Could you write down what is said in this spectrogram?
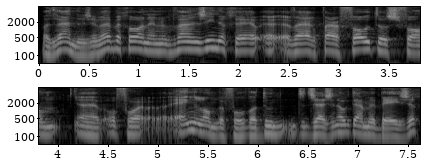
wat wij doen. Dus we hebben gewoon een waanzinnige, eh, er waren een paar foto's van, of voor Engeland bijvoorbeeld, wat doen, zij zijn ook daarmee bezig.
